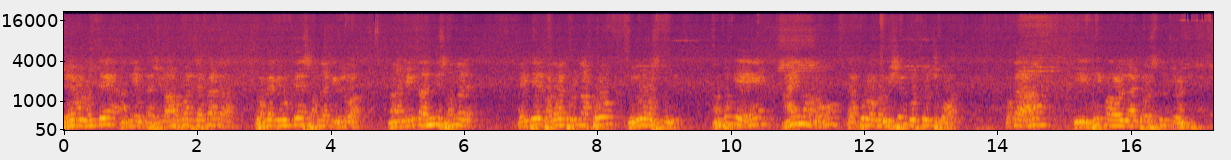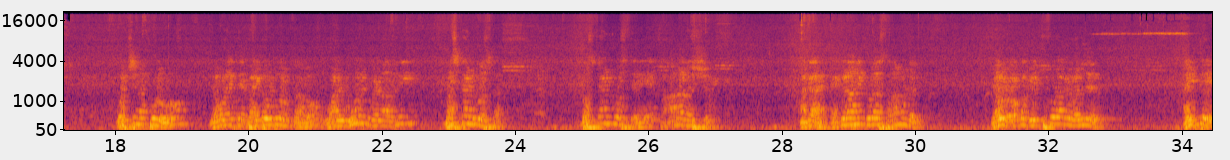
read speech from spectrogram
దేవుడు ఉంటే అన్ని ఉంటాయి. శ్రీరామకుమారి చెప్పారు కదా ఒకటి ఉంటే సొందకి విలువ. మన మిగతా అన్ని సొందలే. అయితే భగవంతుడు ఉన్నప్పుడు విలువ వస్తుంది. అందుకే ఆయన మనం ఎప్పుడు ఒక విషయం గుర్తుంచుకోవాలి. ఒక ఈ దీపావళి లాంటి వస్తుంది చూడండి. వచ్చినప్పుడు ఎవరైతే బయట ఊర్లో ఉంటారో వాళ్ళ ఊరికి వెళ్ళాలని బస్ స్టాండ్కి వస్తారు. బస్ స్టాండ్కి వస్తే చాలా రష్. అక్కడ ఎక్కడానికి కూడా స్థలం ఉండదు. ఎవరు ఒక వ్యక్తి కూడా అక్కడ వెళ్ళలేరు. అయితే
